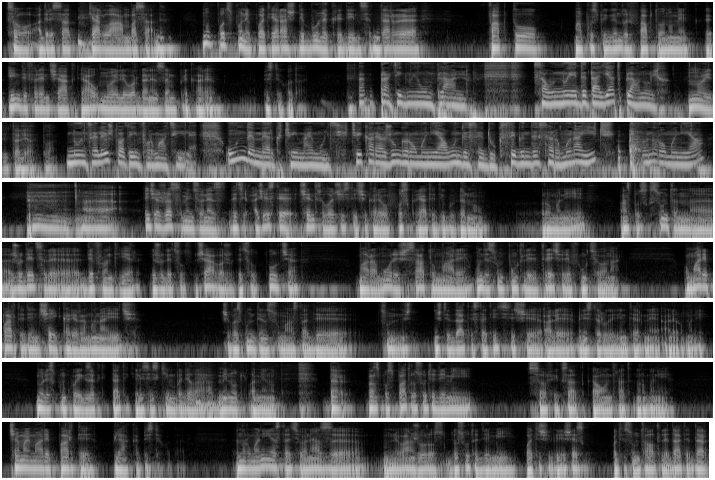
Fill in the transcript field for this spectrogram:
s-au adresat chiar la ambasadă. Nu pot spune, poate era și de bună credință, dar faptul m-a pus pe gânduri faptul anume că, indiferent ce acte au, noi le organizăm plecarea peste hotare. Practic nu e un plan sau nu e detaliat planul. Nu e detaliat plan. Nu înțelegi toate informațiile. Unde merg cei mai mulți? Cei care ajung în România, unde se duc? Se gândesc să rămână aici, în România? Aici aș vrea să menționez. Deci aceste centre logistice care au fost create de guvernul României am spus că sunt în uh, județele de frontieră. E județul Suceava, județul Tulcea, Maramureș, satul mare, unde sunt punctele de trecere funcționale. O mare parte din cei care rămân aici, și vă spun din suma asta de... sunt niște, niște date statistice ale Ministerului de Interne ale României. Nu le spun cu exactitate, că ele se schimbă de la minut la minut. Dar, v-am spus, 400 de mii s-au fixat că au intrat în România. Cea mai mare parte pleacă peste în România staționează undeva în jurul de 100 de mii, poate și greșesc, poate sunt altele date, dar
